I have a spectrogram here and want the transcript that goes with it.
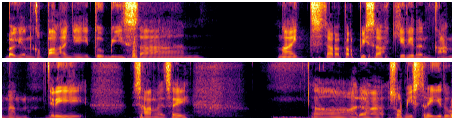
bagian kepalanya itu bisa naik secara terpisah kiri dan kanan. Jadi misalnya let's say uh, ada suami istri gitu.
